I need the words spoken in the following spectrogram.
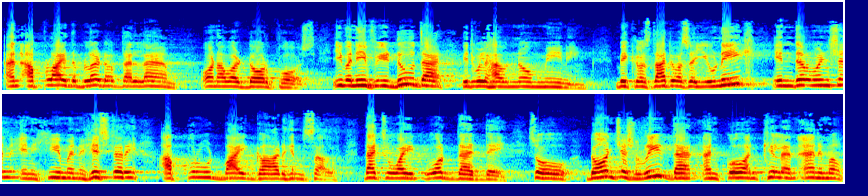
and apply the blood of the lamb on our doorpost. Even if we do that, it will have no meaning because that was a unique intervention in human history approved by God himself. That's why it worked that day. So don't just read that and go and kill an animal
